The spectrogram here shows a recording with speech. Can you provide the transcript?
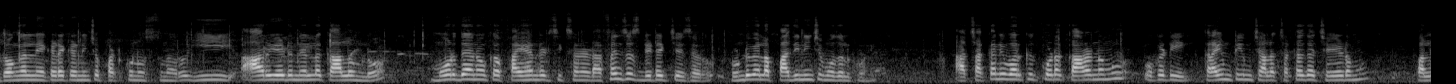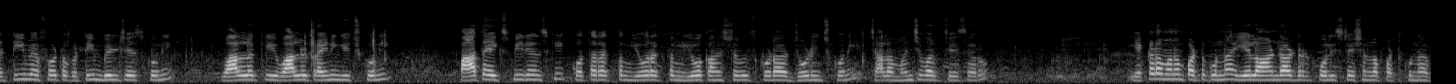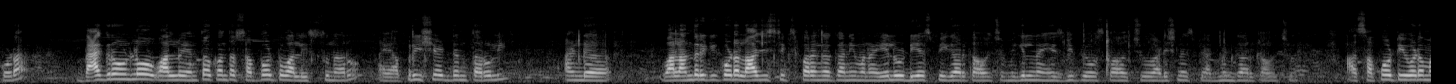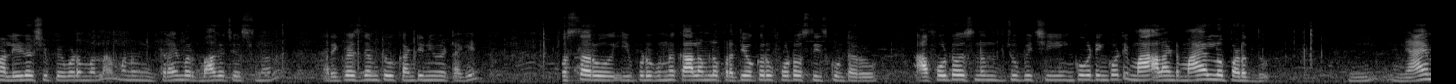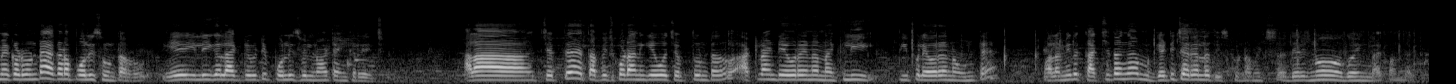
దొంగల్ని ఎక్కడెక్కడి నుంచో పట్టుకొని వస్తున్నారు. ఈ ఆరు ఏడు నెలల కాలంలో మోర్ దాన్ ఒక five hundred six hundred offences detect చేశారు రెండు వేల పది నుంచి మొదలుకొని. ఆ చక్కని వర్క్ కూడా కారణము ఒకటి క్రైమ్ టీం చాలా చక్కగా చేయడము వాళ్ళ టీం ఎఫర్ట్ ఒక టీం బిల్డ్ చేసుకొని వాళ్ళకి వాళ్ళు ట్రైనింగ్ ఇచ్చుకొని పాత ఎక్స్పీరియన్స్కి కొత్త రక్తం యువ రక్తం యువ కానిస్టేబుల్స్ కూడా జోడించుకొని చాలా మంచి వర్క్ చేశారు. ఎక్కడ మనం పట్టుకున్నా ఏ లా అండ్ ఆర్డర్ పోలీస్ స్టేషన్లో పట్టుకున్నా కూడా బ్యాక్గ్రౌండ్లో వాళ్ళు ఎంతో కొంత సపోర్ట్ వాళ్ళు ఇస్తున్నారు. I appreciate them thoroughly and వాళ్ళందరికీ కూడా లాజిస్టిక్స్ పరంగా కానీ మన ఏలూరు డిఎస్పీ గారు కావచ్చు మిగిలిన ఎస్డిపిఓస్ కావచ్చు అడిషనల్ ఎస్పీ అడ్మిన్ గారు కావచ్చు ఆ సపోర్ట్ ఇవ్వడం ఆ లీడర్షిప్ ఇవ్వడం వల్ల మనం క్రైమ్ వర్క్ బాగా చేస్తున్నారు. I request them to continue it again వస్తారు. ఇప్పుడు ఉన్న కాలంలో ప్రతి ఒక్కరు ఫొటోస్ తీసుకుంటారు. ఆ ఫొటోస్ చూపించి ఇంకొకటి ఇంకోటి మా అలాంటి మాయల్లో పడద్దు. న్యాయం ఎక్కడ ఉంటే అక్కడ పోలీసు ఉంటారు. A illegal activity police will not encourage అలా చెప్తే తప్పించుకోవడానికి ఏవో చెప్తుంటారు. అట్లాంటి ఎవరైనా నకిలీ పీపుల్ ఎవరైనా ఉంటే వాళ్ళ మీద ఖచ్చితంగా గట్టి చర్యలు తీసుకుంటాం. It's there is no going back on that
